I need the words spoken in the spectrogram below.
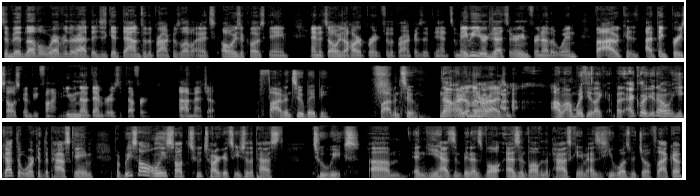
to mid level, wherever they're at, they just get down to the Broncos level, and it's always a close game, and it's always a heartbreak for the Broncos at the end. So maybe your Jets are in for another win, but I would, I think Breece Hall is going to be fine, even though Denver is a tougher uh, matchup. Five and two, baby, five and two. No, right I mean, on the yeah, horizon. I, I, I'm with you. Like, but Ekeler, you know, he got the work at the pass game, but Breece Hall only saw two targets each of the past two weeks. Um, and he hasn't been as vol- as involved in the pass game as he was with Joe Flacco.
